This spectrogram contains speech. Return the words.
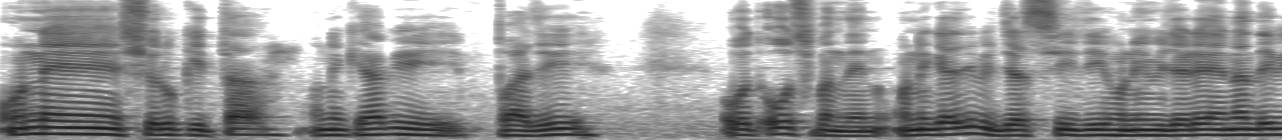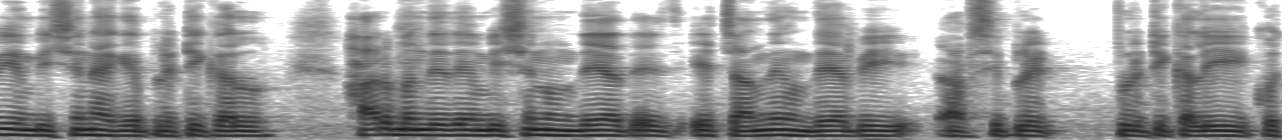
ਉਹਨੇ ਸ਼ੁਰੂ ਕੀਤਾ। ਉਹਨੇ ਕਿਹਾ ਵੀ, ਭਾਜੀ, ਉਹ, ਉਸ ਬੰਦੇ ਨੂੰ। ਉਹਨੇ ਕਿਹਾ ਜੀ ਵੀ, ਜੱਸੀ ਜੀ ਹੁਣੀ ਵੀ ਜਿਹੜੇ ਇਹਨਾਂ ਦੇ ਵੀ ਐਂਬੀਸ਼ਨ ਹੈਗੇ ਪੋਲੀਟੀਕਲ ਹਰ ਬੰਦੇ ਦੇ ਐਂਬੀਸ਼ਨ ਹੁੰਦੇ ਆ ਤੇ ਇਹ ਚਾਹੁੰਦੇ ਹੁੰਦੇ ਆ ਵੀ ਆਪਸੀ ਪੋਲੀਟੀਕਲੀ ਕੁਝ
